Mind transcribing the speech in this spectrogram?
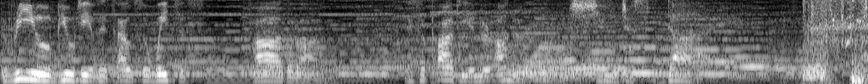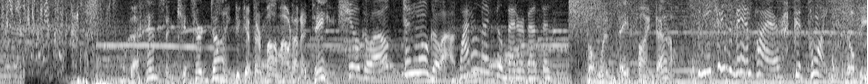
The real beauty of this house awaits us farther on. There's a party in her honor, and she'll just die. The Hanson kids are dying to get their mom out on a date. She'll go out, then we'll go out. Why don't I feel better about this? But when they find out, Dimitri's a vampire. Good point. they'll be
